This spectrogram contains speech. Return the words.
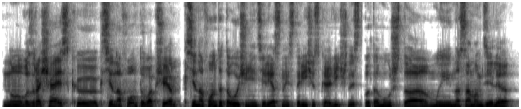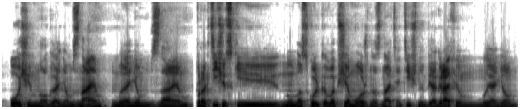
Но возвращаясь к Ксенофонту, вообще Ксенофонт это очень интересная историческая личность, потому что мы на самом деле очень много о нем знаем. Мы о нем знаем практически, ну, насколько вообще можно знать античную биографию, мы о нем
